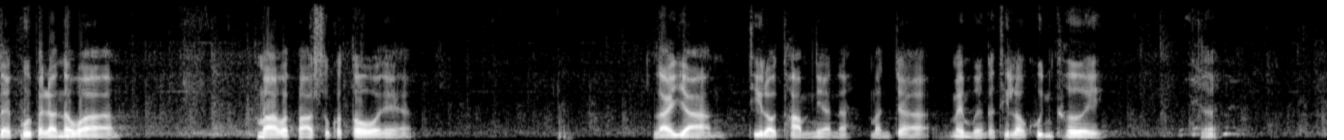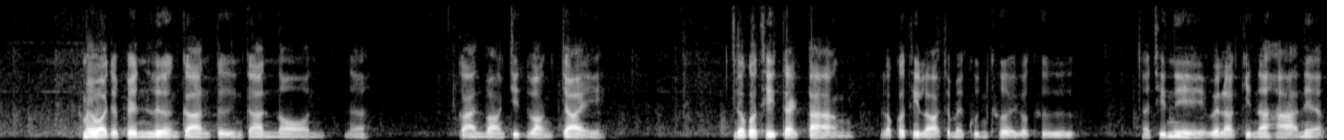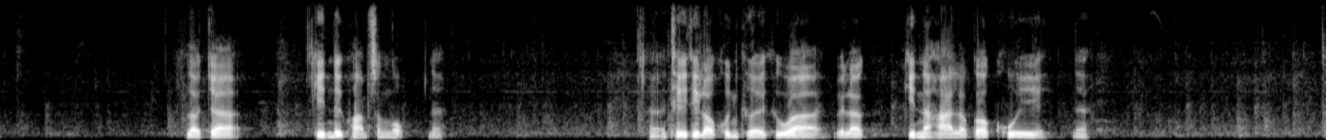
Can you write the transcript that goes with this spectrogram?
ได้พูดไปแล้วนะว่ามาวัดป่าสุกโตเนี่ย หลายอย่างที่เราทำเนี่ยนะมันจะไม่เหมือนกับที่เราคุ้นเคยนะไม่ว่าจะเป็นเรื่องการตื่นการนอนนะการวางจิตวางใจ แล้วก็ที่แตกต่าง แล้วก็ที่เราอาจจะไม่คุ้นเคยก็คือที่นี่เวลากินอาหารเนี่ย เราจะ กินด้วยความสงบนะที่ที่เราคุ้นเคยคือว่าเวลากินอาหารเราก็คุยนะ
